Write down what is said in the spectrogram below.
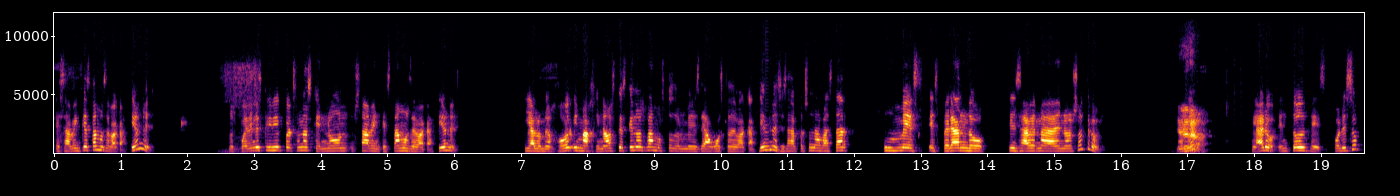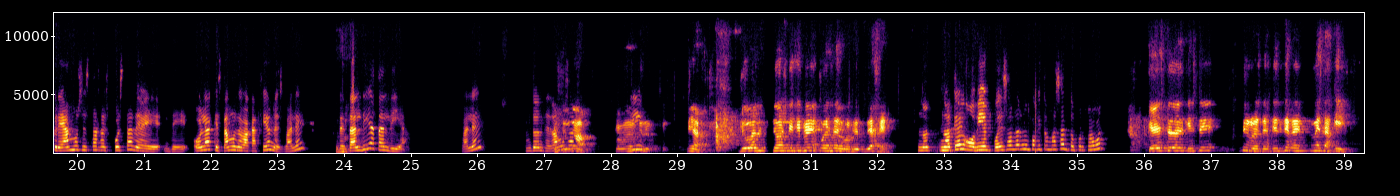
que saben que estamos de vacaciones. Nos pueden escribir personas que no saben que estamos de vacaciones. Y a lo mejor, imaginaos que es que nos vamos todo el mes de agosto de vacaciones. Esa persona va a estar un mes esperando sin saber nada de nosotros. ¿vale? Ya. Claro, entonces, por eso creamos esta respuesta de, de hola, que estamos de vacaciones, ¿vale? De tal día a tal día, ¿vale? Entonces, vamos a... Sí. Mira, yo, yo en diciembre voy a hacer un viaje. No, no te oigo bien, ¿puedes hablarme un poquito más alto, por favor? Que este, que este miércoles de diciembre no está aquí.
